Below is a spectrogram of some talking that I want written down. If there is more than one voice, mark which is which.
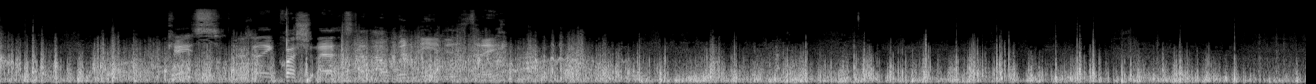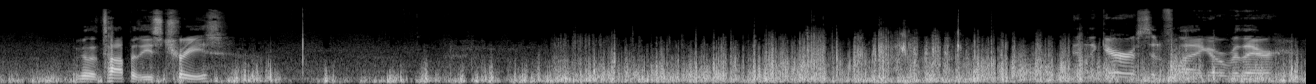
Speaker 1: In case there's any question as to how windy it is today. Look at the top of these trees. And the garrison flag over there.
